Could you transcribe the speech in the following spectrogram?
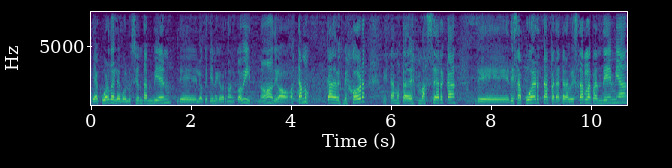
de acuerdo a la evolución también de lo que tiene que ver con el COVID, ¿no? Estamos cada vez mejor, estamos cada vez más cerca de esa puerta para atravesar la pandemia,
